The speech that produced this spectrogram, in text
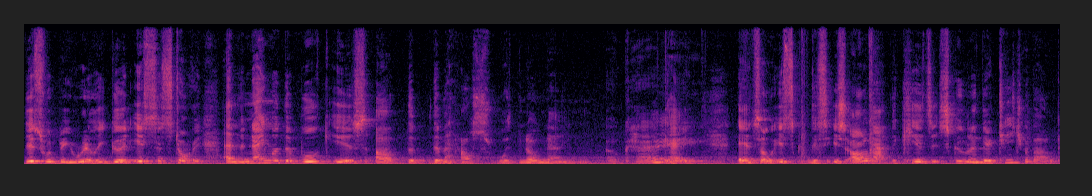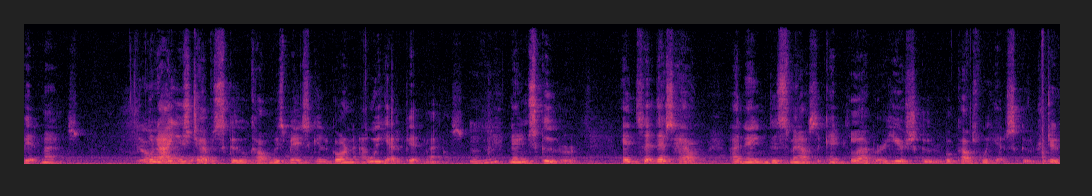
this would be really good. It's a story, and the name of the book is uh, the the Mouse with No Name. Okay. Okay. And so it's this it's all about the kids at school and their teacher about a pet mouse. When I used to have a school called Miss Mays Kindergarten, we had a pet mouse Mhm. named Scooter. And so that's how I named this mouse that came to the library here Scooter because we had scooters too.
